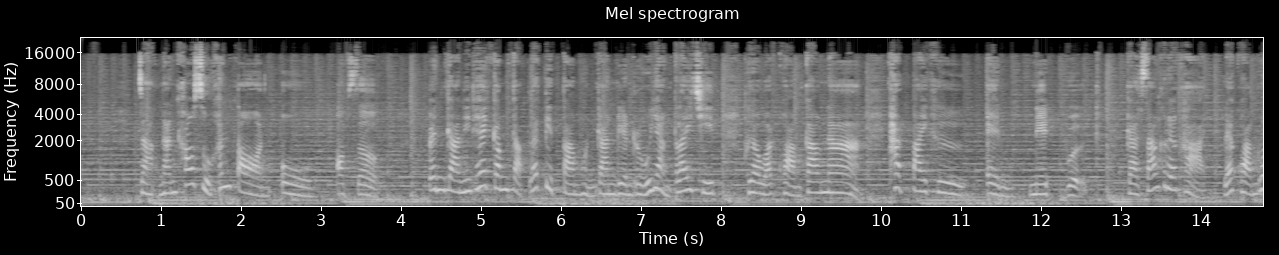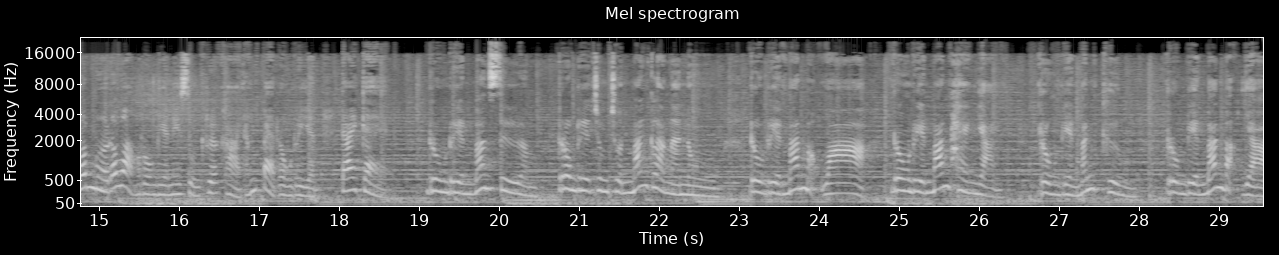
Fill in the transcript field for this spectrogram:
ๆ จากนั้นเข้าสู่ขั้นตอน O observe เป็นการนิเทศกำกับและติดตามผลการเรียนรู้อย่างใกล้ชิด เพื่อวัดความก้าวหน้า ถัดไปคือ N network การสร้างเครือข่ายและความร่วมมือระหว่างโรงเรียนในศูนย์เครือข่ายทั้ง 8 โรงเรียนได้แก่ โรงเรียนบ้านเสื่อม โรงเรียนชุมชนบ้านกลางนาโน โรงเรียนบ้านหมอกว่า โรงเรียนบ้านแพงใหญ่ โรงเรียนบ้านคึม โรงเรียนบ้านบักยา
